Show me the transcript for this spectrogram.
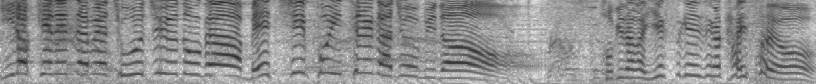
이렇게 된다면 조준호가 매치 포인트를 가져옵니다. 거기다가 EX 게이지가 다 있어요.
